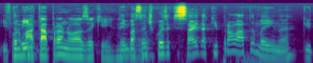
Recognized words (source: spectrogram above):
E formatar para nós aqui. né? Tem bastante coisa que sai daqui pra lá também, né? Que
